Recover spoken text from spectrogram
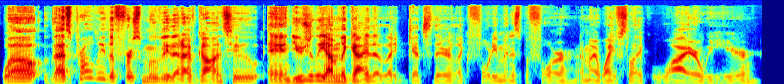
Well, that's probably the first movie that I've gone to, and usually I'm the guy that like gets there like 40 minutes before, and my wife's like, "Why are we here?"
